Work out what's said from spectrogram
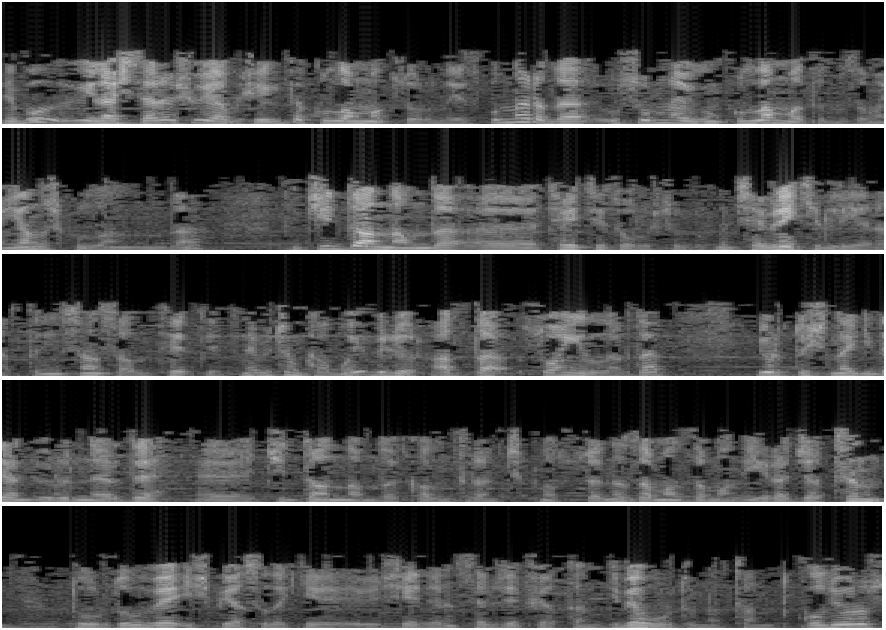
E bu ilaçları şu ya bu şekilde kullanmak zorundayız. Bunları da usulüne uygun kullanmadığımız zaman yanlış kullanıldığında ciddi anlamda e, tehdit oluşturduğunu, çevre kirliliği yarattığını, insan sağlığını tehdit ettiğini bütün kamuoyu biliyor. Hatta son yıllarda yurt dışına giden ürünlerde e, ciddi anlamda kalıntıran çıkması üzerine zaman zaman ihracatın durduğu ve iç piyasadaki şeylerin sebze fiyatlarının dibe vurduğuna tanıklık oluyoruz.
